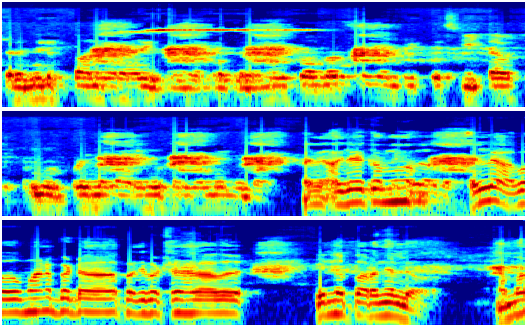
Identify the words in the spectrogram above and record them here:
തെരഞ്ഞെടുപ്പാണ് വരാനിരിക്കുന്നത് അപ്പോൾ തൃണമൂൽ കോൺഗ്രസിന് വേണ്ടിയിട്ട് സീറ്റ് ആവശ്യപ്പെടുന്ന ഉൾപ്പെടെയുള്ള കാര്യങ്ങൾ പരിഗണനയിലുണ്ടോ. അല്ല, അതിലേക്കൊന്നും ഇല്ല ബഹുമാനപ്പെട്ട പ്രതിപക്ഷ നേതാവ് ഇന്ന് പറഞ്ഞല്ലോ നമ്മൾ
